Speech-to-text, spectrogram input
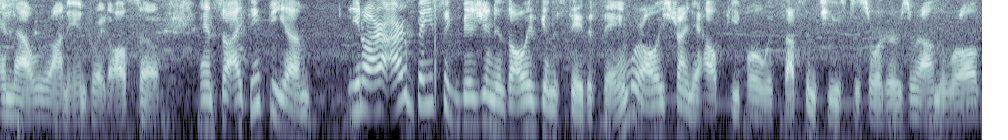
and now we're on Android also. And so I think the. Um, you know, our, our basic vision is always going to stay the same. We're always trying to help people with substance use disorders around the world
